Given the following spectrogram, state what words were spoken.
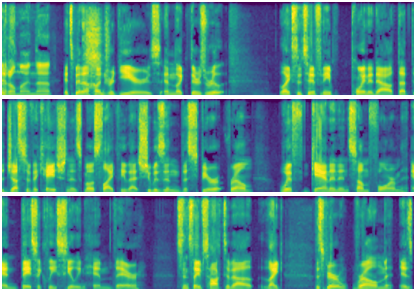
I don't mind that. it's been a hundred years, and like there's real, like so. Tiffany pointed out that the justification is most likely that she was in the spirit realm with Ganon in some form, and basically sealing him there. Since they've talked about like the spirit realm has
